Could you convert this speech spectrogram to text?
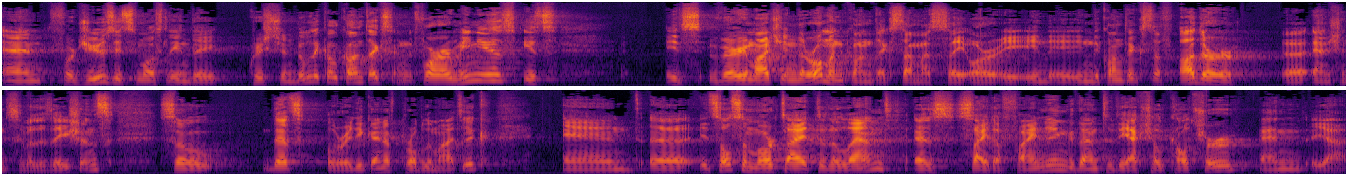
and for Jews it's mostly in the Christian biblical context, and for Armenians it's it's very much in the Roman context, I must say, or in, in the context of other uh, ancient civilizations. So that's already kind of problematic. And uh, it's also more tied to the land as site of finding than to the actual culture, and yeah,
